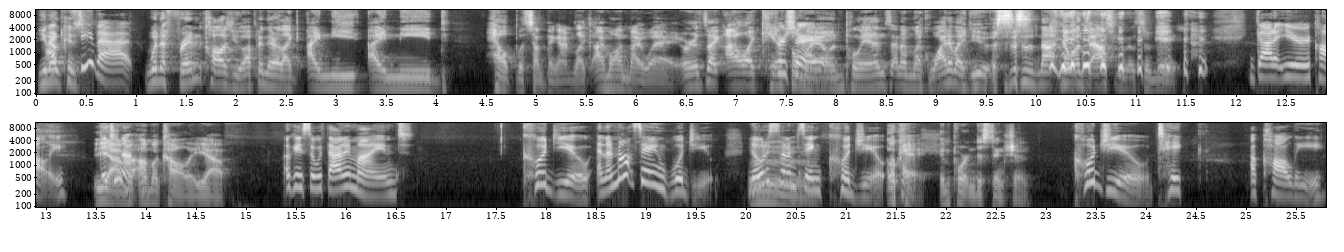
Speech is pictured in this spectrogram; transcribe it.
You know, because see that. when a friend calls you up and they're like, I need, I need help with something, I'm like, I'm on my way. Or it's like I'll like cancel my own plans and I'm like, why do I do this? This is not no one's asking this of me. Got it. You're a collie. Good yeah, I'm a, I'm a collie, yeah. Okay, so with that in mind, could you, and I'm not saying would you, notice that I'm saying could you. Mm. Okay. Important distinction. Could you take a collie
